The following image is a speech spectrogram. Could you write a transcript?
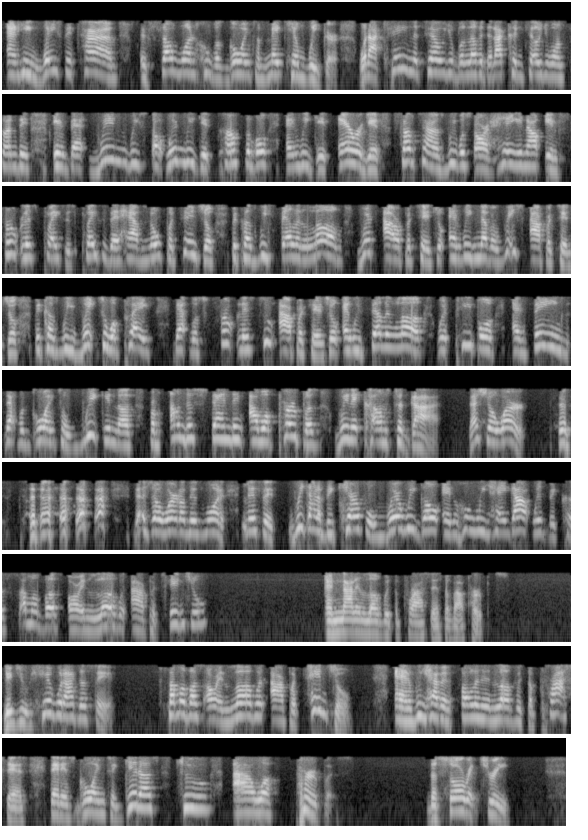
and he wasted time with someone who was going to make him weaker. What I came to tell you, beloved, that I couldn't tell you on Sunday is that when we start, when we get comfortable and we get arrogant, sometimes we will start hanging out in fruitless places, places that have no potential because we fell in love with our potential and we never reached our potential because we went to a place that was fruitless to our potential and we fell in love with people and things that was going to weaken us from understanding our purpose when it comes to God. That's your word. That's your word on this morning. Listen, we got to be careful where we go and who we hang out with because some of us are in love with our potential and not in love with the process of our purpose. Did you hear what I just said? Some of us are in love with our potential and we haven't fallen in love with the process that is going to get us to our purpose. The Sorek tree.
